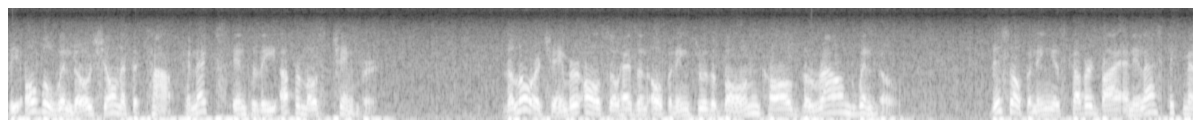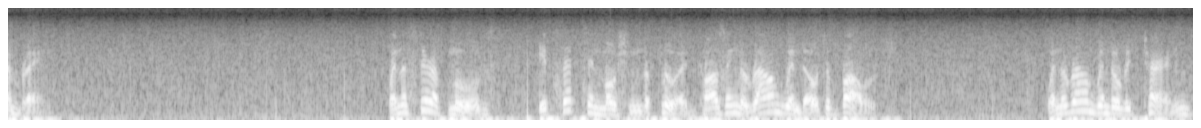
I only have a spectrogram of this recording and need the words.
The oval window shown at the top connects into the uppermost chamber. The lower chamber also has an opening through the bone called the round window. This opening is covered by an elastic membrane. When the stirrup moves, it sets in motion the fluid, causing the round window to bulge. When the round window returns,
